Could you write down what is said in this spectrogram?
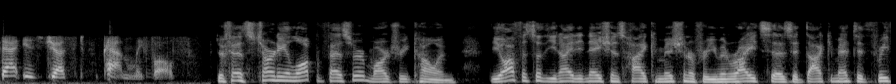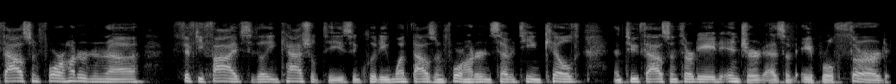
That is just patently false. Defense attorney and law professor Marjorie Cohn. The Office of the United Nations High Commissioner for Human Rights says it documented uh, 3,455 civilian casualties, including 1,417 killed and 2,038 injured as of April 3rd,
